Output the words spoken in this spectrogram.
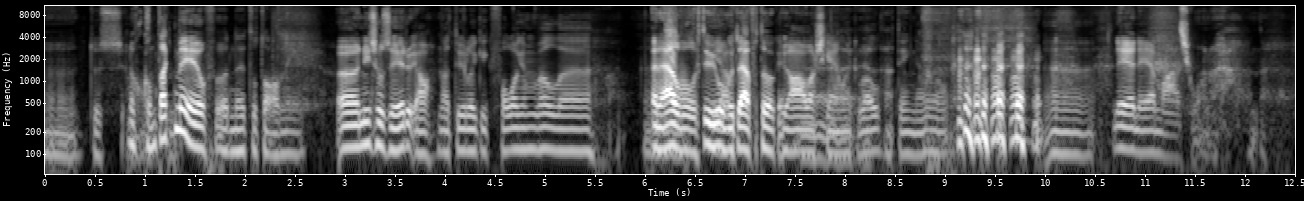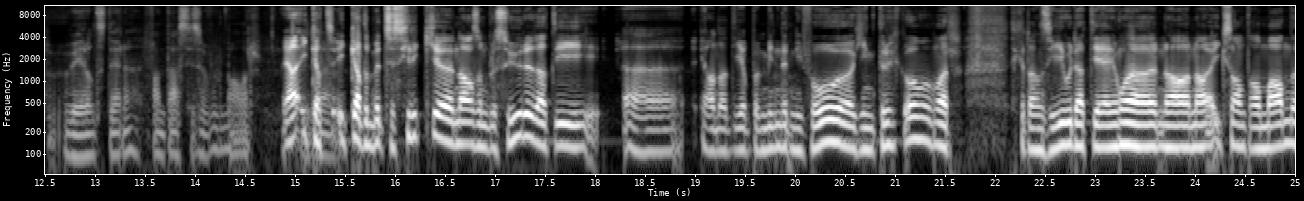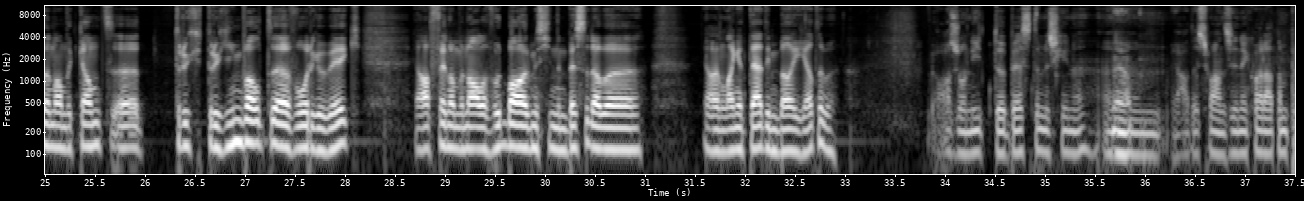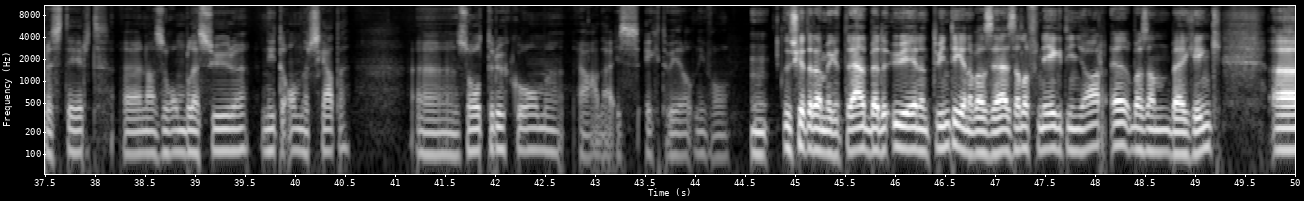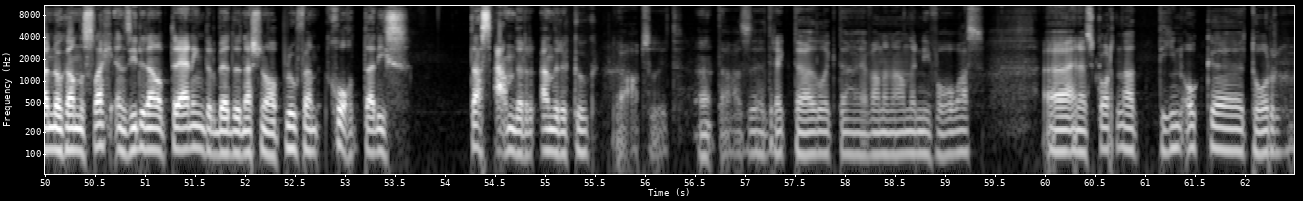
dus, ja, Nog contact mee of eh, nee, totaal niet? Eh, niet zozeer. Ja, natuurlijk, ik volg hem wel. eh, En hij volgt u ja, ongetwijfeld ook. hè? Ja, waarschijnlijk wel. Ik denk dat wel. Eh, nee, nee, maar hij is gewoon een wereldster. hè. Fantastische voetballer. Ja, ik had, Ja. ik had een beetje schrik na zijn blessure dat hij, eh, ja, dat hij op een minder niveau ging terugkomen. Maar als je dan ziet hoe dat die jongen na, na x aantal maanden aan de kant eh, terug, terug invalt vorige week. Ja, fenomenale voetballer. Misschien de beste dat we ja, een lange tijd in België gehad hebben. Ja, zo niet de beste misschien. Hè. Ja. Ehm, ja, dat is waanzinnig wat dat hem presteert. eh, na zo'n blessure, niet te onderschatten. Eh, zo terugkomen, ja, dat is echt wereldniveau. Mm. Dus je hebt er dan mee getraind bij de U21 en dan was hij zelf 19 jaar, hè, was dan bij Genk eh, nog aan de slag en zie je dan op training er bij de nationale ploeg van, goh, dat is, dat is ander, andere koek. Ja, absoluut. Ja. Dat was eh, direct duidelijk dat hij van een ander niveau was. Eh, en hij is kort nadien ook eh, door,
